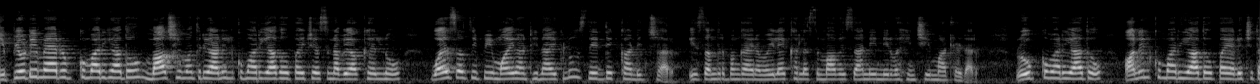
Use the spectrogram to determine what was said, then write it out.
డిప్యూటీ మేయర్ రూప్ కుమార్ యాదవ్ మాజీ మంత్రి అనిల్ కుమార్ యాదవ్ పై చేసిన వ్యాఖ్యలను వైఎస్ఆర్సీపీ మైనార్టీ నాయకులు సిద్దిక్ ఖండించారు. ఈ సందర్భంగా ఆయన విలేకరుల సమావేశాన్ని నిర్వహించి మాట్లాడారు. రూప్ కుమార్ యాదవ్ అనిల్ కుమార్ యాదవ్ పై అనుచిత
